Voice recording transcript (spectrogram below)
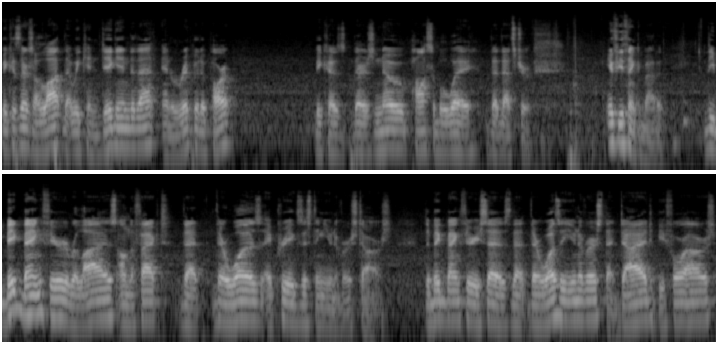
because there's a lot that we can dig into that and rip it apart. because there's no possible way that that's true. If you think about it, the Big Bang Theory relies on the fact that there was a pre existing universe to ours. The Big Bang Theory says that there was a universe that died before ours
